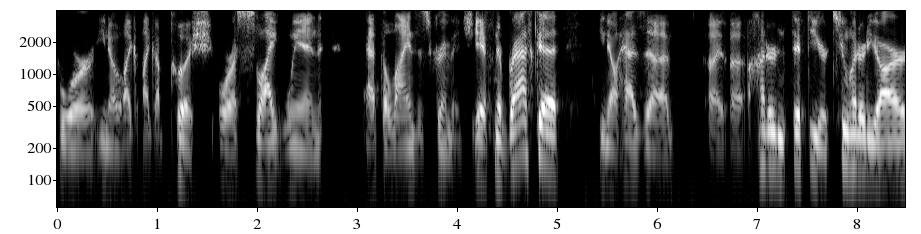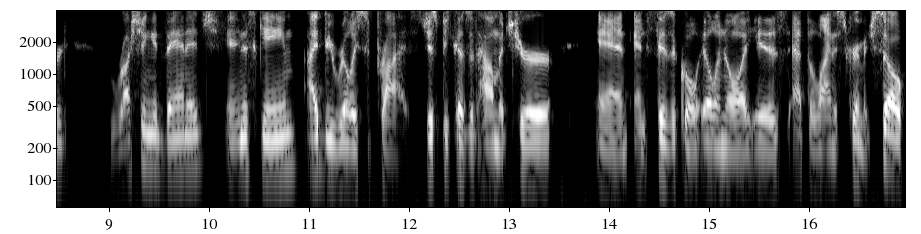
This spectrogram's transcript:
for you know like like a push or a slight win at the lines of scrimmage. If Nebraska, you know, has a, a, a 150 or 200 yard rushing advantage in this game, I'd be really surprised just because of how mature and and physical Illinois is at the line of scrimmage. So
